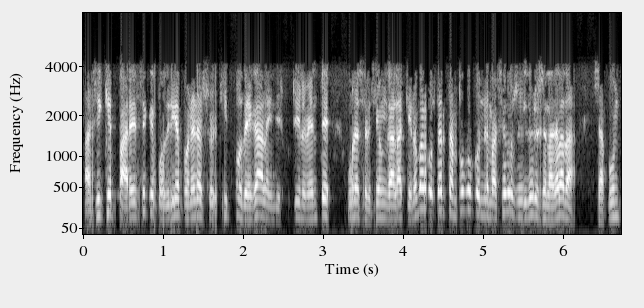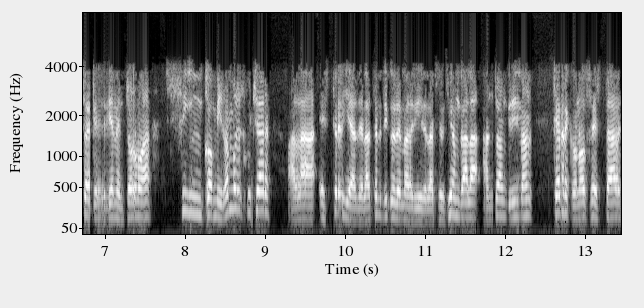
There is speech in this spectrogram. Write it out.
así que parece que podría poner a su equipo de gala, indiscutiblemente, una selección gala que no va a contar tampoco con demasiados seguidores en la grada. Se apunta que serían en torno a 5.000. Vamos a escuchar a la estrella del Atlético de Madrid de la selección gala, Antoine Griezmann, que reconoce estar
